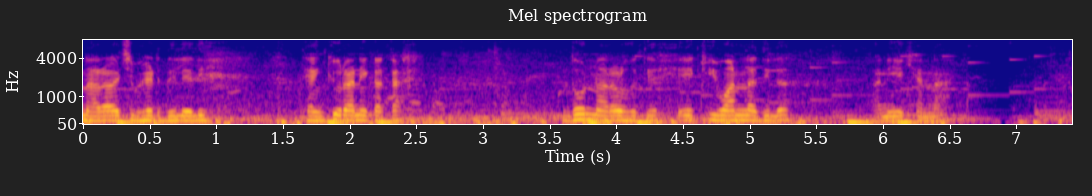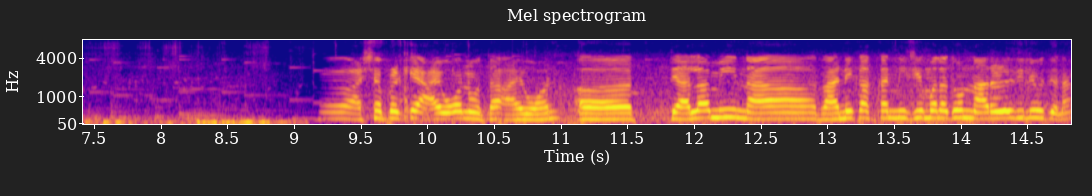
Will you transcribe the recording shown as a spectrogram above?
नारळाची भेट दिलेली थँक्यू राणे काका. दोन नारळ होते. एक इवानला दिलं आणि एक ह्यांना. अशा प्रकारे आयवॉन होता. आयवॉन त्याला मी ना राणे काकांनी जे मला दोन नारळ दिले होते ना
